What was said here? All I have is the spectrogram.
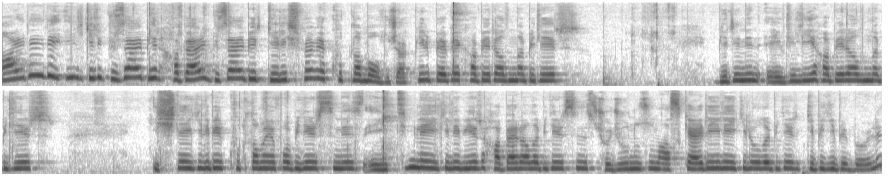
Aileyle ilgili güzel bir haber, güzel bir gelişme ve kutlama olacak. Bir bebek haberi alınabilir. Birinin evliliği haberi alınabilir. İşle ilgili bir kutlama yapabilirsiniz. Eğitimle ilgili bir haber alabilirsiniz. Çocuğunuzun askerliği ile ilgili olabilir gibi gibi böyle.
